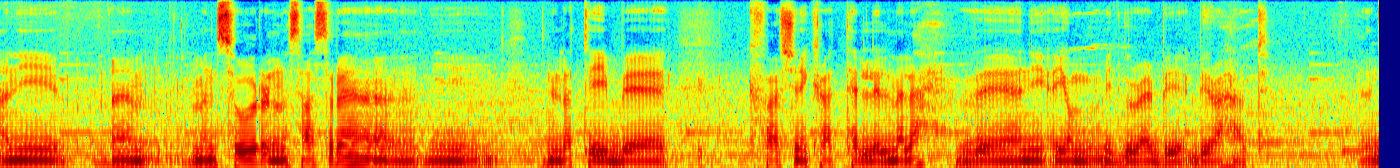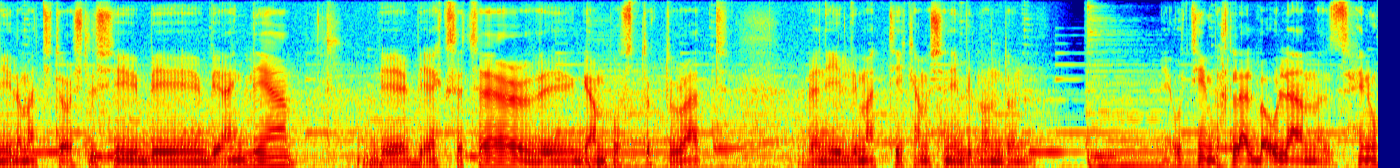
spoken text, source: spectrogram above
يعني، اني منصور النصاصرة اني آه، يعني نلتي بكفاش نكرات تل الملح واني يعني يوم متقرر براحات اني لما تتوش لشي بأنجليا بإكستر وجنب بوستكتورات يعني لماتي كم سنة بلندن. أتيم بخلال بأولى مزحين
